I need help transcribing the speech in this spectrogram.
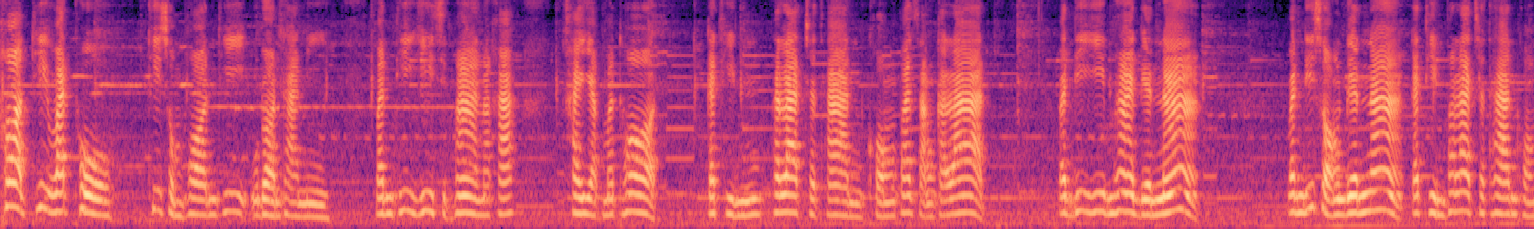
ทอดที่วัดโพที่สมพรที่อุดรธานี วันที่ยี่สิบห้านะคะ ใครอยากมาทอดกระถินพระราชทานของพระสังฆราช วันที่ยี่ห้าเดือนหน้า วันที่สองเดือนหน้ากระถินพระราชทานของ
